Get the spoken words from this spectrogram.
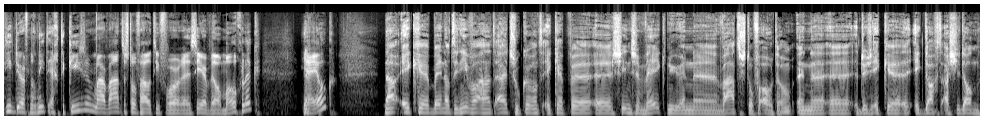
Die durft nog niet echt te kiezen, maar waterstof houdt hij voor zeer wel mogelijk. Jij ja. ook? Nou, ik uh, ben dat in ieder geval aan het uitzoeken. Want ik heb uh, uh, sinds een week nu een waterstofauto. En, dus ik, ik dacht, als je dan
